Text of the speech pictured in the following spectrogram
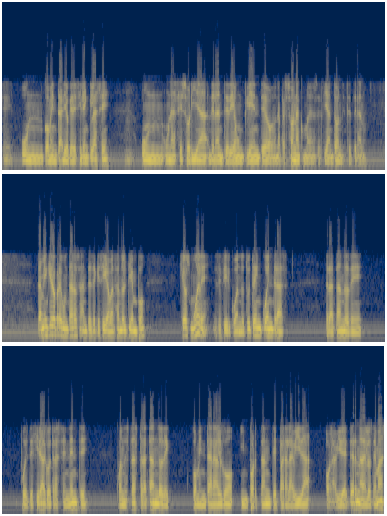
Sí. un comentario que decir en clase. Un- una asesoría delante de un cliente o de una persona, como nos decía Antón, etcétera, ¿no? También quiero preguntaros, antes de que siga avanzando el tiempo, ¿qué os mueve? Es decir, cuando tú te encuentras tratando de pues decir algo trascendente, cuando estás tratando de comentar algo importante para la vida o la vida eterna de los demás,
